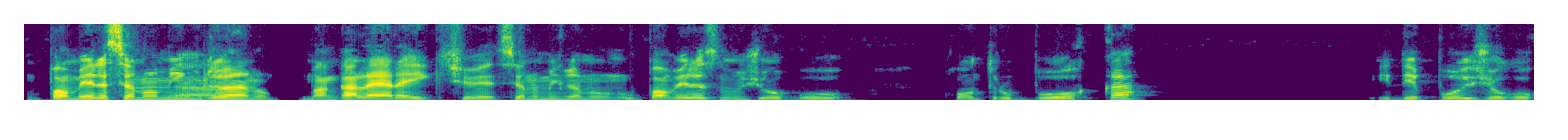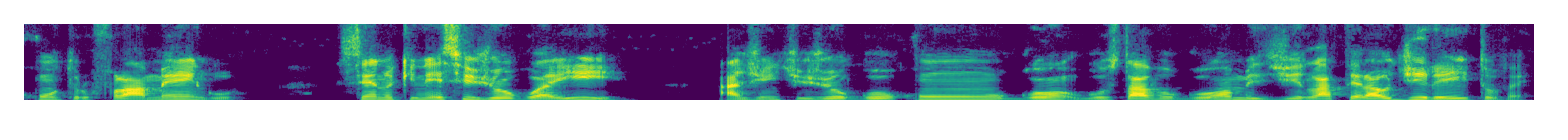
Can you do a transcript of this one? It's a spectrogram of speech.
O Palmeiras, se eu não me Ah. engano, uma galera aí que tiver, se eu não me engano, o Palmeiras não jogou contra o Boca e depois jogou contra o Flamengo, sendo que nesse jogo aí a gente jogou com o Gustavo Gomes de lateral direito, velho.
